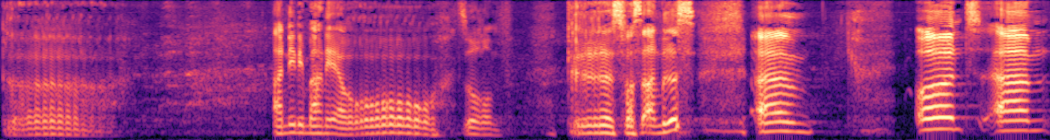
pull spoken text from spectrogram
Grrr. Ah, nee, die machen eher so rum. Grrr ist was anderes. Ähm, und ähm,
